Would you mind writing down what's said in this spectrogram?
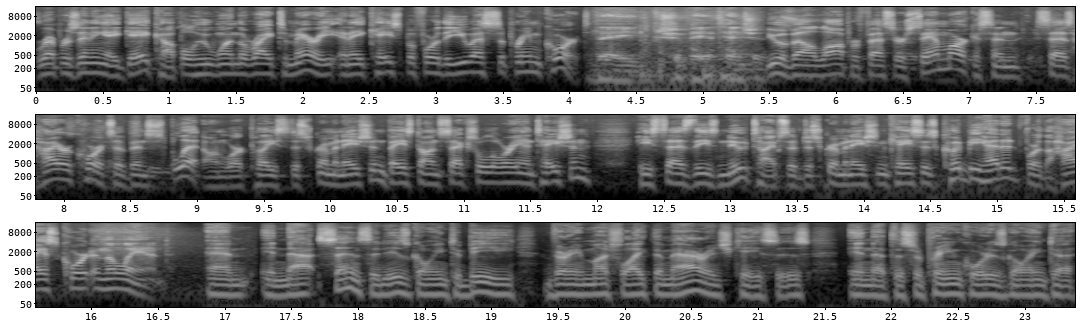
representing a gay couple who won the right to marry in a case before the U.S. Supreme Court. They should pay attention. U of L law professor Sam Marcosson says higher courts have been split on workplace discrimination based on sexual orientation. He says these new types of discrimination cases could be headed for the highest court in the land. And in that sense, it is going to be very much like the marriage cases, in that the Supreme Court is going to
